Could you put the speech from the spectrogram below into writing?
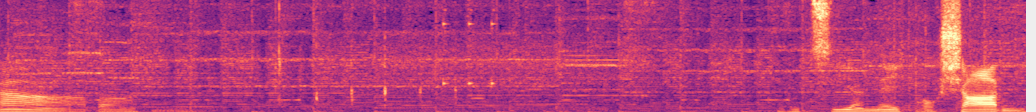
Ja, aber... Provozieren. Nee, ich brauche Schaden.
